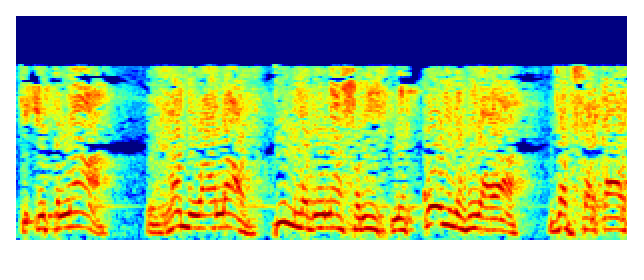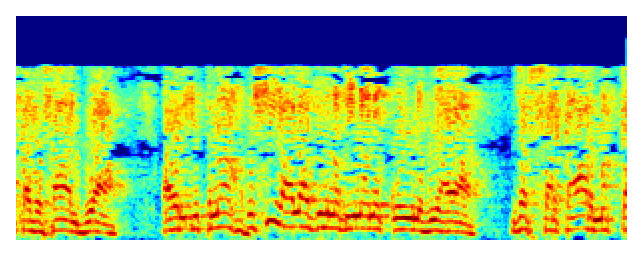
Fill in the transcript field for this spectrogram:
کہ اتنا غم والا دل مدینہ شریف میں کوئی نہیں آیا جب سرکار کا وصال ہوا۔ اور اتنا خوشی والا دل مدینہ میں کوئی نہیں آیا جب سرکار مکہ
